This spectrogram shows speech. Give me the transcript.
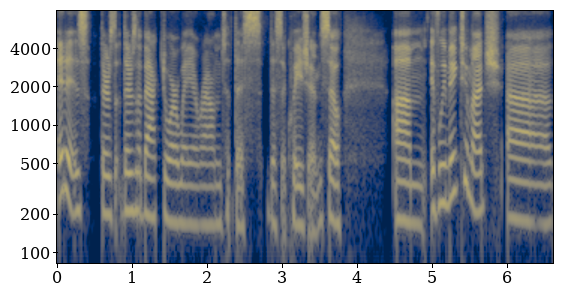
it is. There's there's a backdoor way around this this equation. So um if we make too much uh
